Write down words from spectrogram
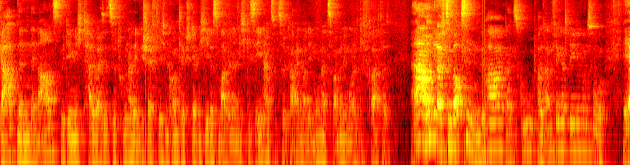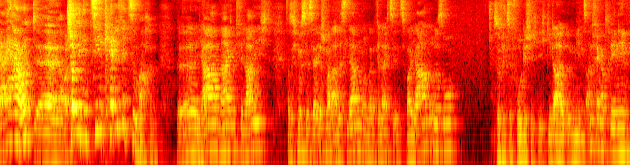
Gab einen, einen Arzt, mit dem ich teilweise zu tun hatte im geschäftlichen Kontext, der mich jedes Mal, wenn er mich gesehen hat, so circa einmal im Monat, zweimal im Monat gefragt hat. Ah, und wie läuft's im Boxen? Ja, ganz gut, halt Anfängertraining und so. Ja, ja, und, äh, aber schon mit dem Ziel, Kämpfe zu machen. Äh, ja, nein, vielleicht. Also ich musste es ja erstmal alles lernen und dann vielleicht so in zwei Jahren oder so. So viel zur Vorgeschichte. Ich gehe da halt irgendwie ins Anfängertraining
